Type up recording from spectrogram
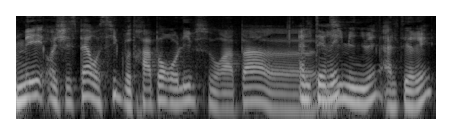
Mais euh, j'espère aussi que votre rapport au livre ne sera pas euh, Altéré. diminué, altéré.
